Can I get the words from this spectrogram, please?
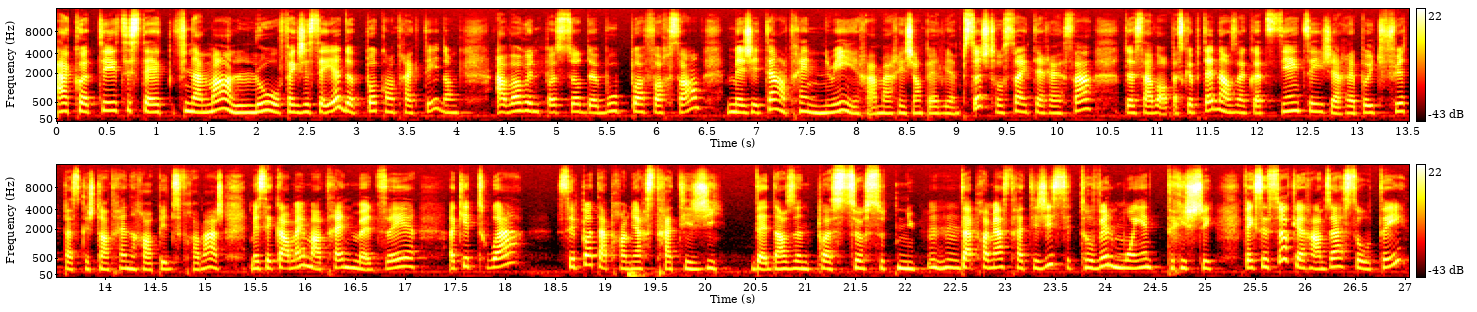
à côté. C'était finalement lourd. Fait que j'essayais de pas contracter, donc avoir une posture debout pas forçante, mais j'étais en train de nuire à ma région pelvienne. Puis ça, je trouve ça intéressant de savoir parce que peut-être dans un quotidien, tu sais, j'aurais pas eu de fuite parce que j'étais en train de râper du fromage, mais c'est quand même en train de me dire, OK, toi, c'est pas ta première stratégie d'être dans une posture soutenue. Ta première stratégie, c'est de trouver le moyen de tricher. Fait que c'est sûr que rendu à sauter,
